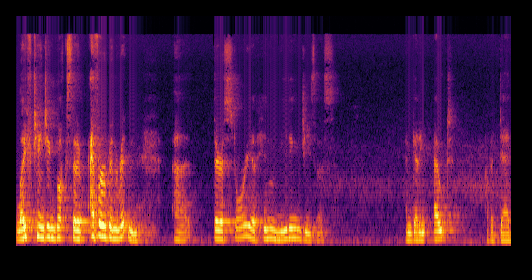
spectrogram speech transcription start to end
life changing books that have ever been written. Uh, they're a story of him meeting Jesus and getting out of a dead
